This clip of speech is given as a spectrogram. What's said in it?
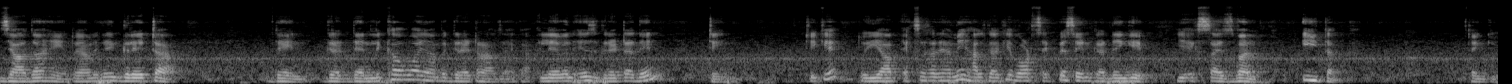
ज़्यादा हैं तो यहाँ लिखेंगे ग्रेटर देन देन लिखा हुआ यहाँ पे ग्रेटर आ जाएगा। Eleven is greater than ten ठीक है? तो ये आप एक्सरसाइज हमें हल करके व्हाट्सएप पे सेंड कर देंगे, ये एक्सरसाइज वन ई तक। थैंक यू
